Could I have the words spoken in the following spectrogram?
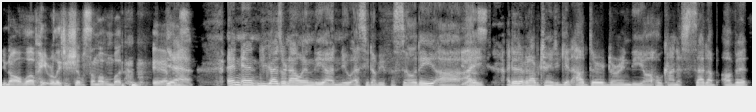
you know, love hate relationship with some of them, but yeah. And and you guys are now in the uh, new SCW facility. Uh, yes. I I did have an opportunity to get out there during the uh, whole kind of setup of it.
